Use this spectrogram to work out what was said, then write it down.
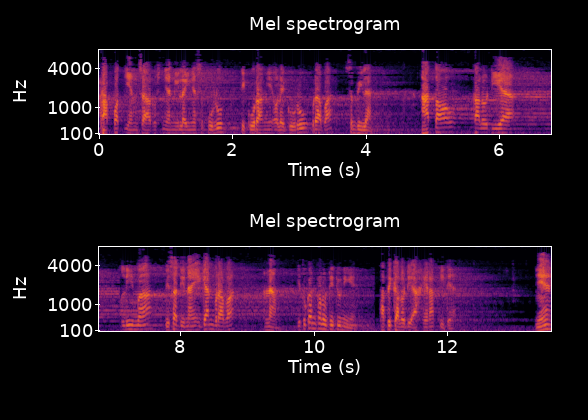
rapot yang seharusnya nilainya 10 dikurangi oleh guru berapa? 9. Atau kalau dia 5 bisa dinaikkan berapa? 6. Itu kan kalau di dunia. Tapi kalau di akhirat tidak. Ya.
